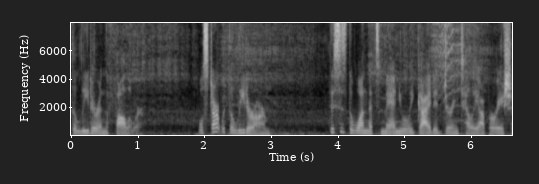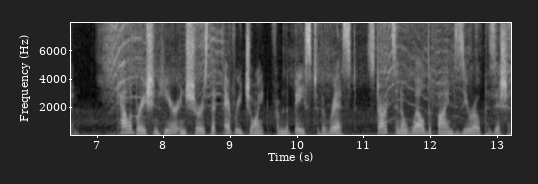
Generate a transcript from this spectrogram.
the leader and the follower. We'll start with the leader arm. This is the one that's manually guided during teleoperation. Calibration here ensures that every joint, from the base to the wrist, starts in a well-defined zero position.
